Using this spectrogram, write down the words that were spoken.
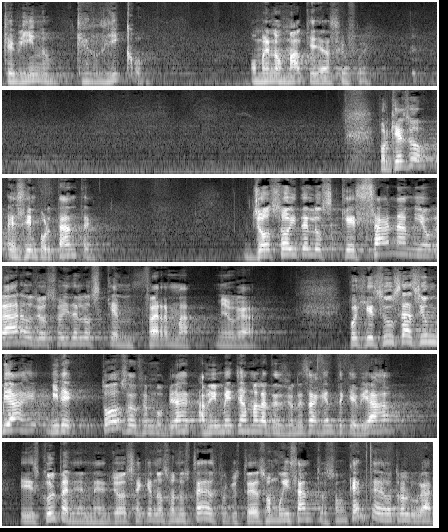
que vino, qué rico. O menos mal que ya se fue. Porque eso es importante. Yo soy de los que sana mi hogar o yo soy de los que enferma mi hogar. Pues Jesús hace un viaje, mire, todos hacemos viajes. A mí me llama la atención esa gente que viaja. Y disculpen, yo sé que no son ustedes porque ustedes son muy santos, son gente de otro lugar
